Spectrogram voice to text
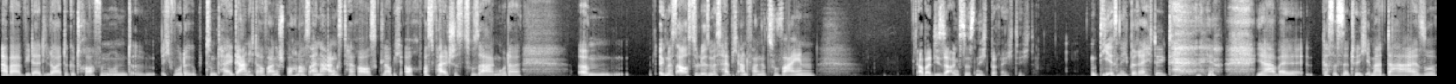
aber wieder die Leute getroffen und äh, ich wurde zum Teil gar nicht darauf angesprochen, aus einer Angst heraus, glaube ich, auch was Falsches zu sagen oder ähm, irgendwas auszulösen, weshalb ich anfange zu weinen. Aber diese Angst ist nicht berechtigt. Die ist nicht berechtigt. ja, weil das ist natürlich immer da. Also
